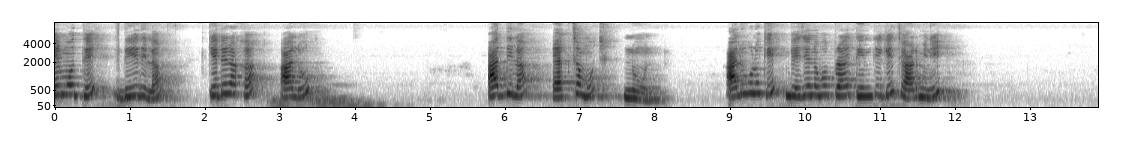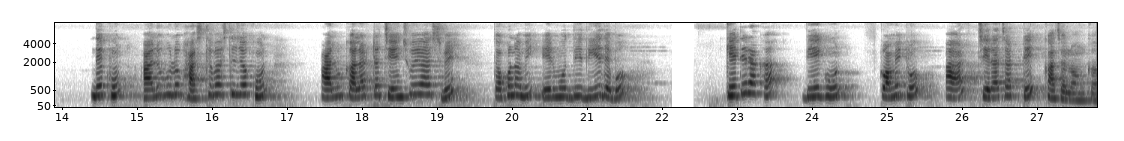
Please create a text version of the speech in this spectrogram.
এর মধ্যে দিয়ে দিলাম কেটে রাখা আলু। আর দিলাম এক চামচ নুন। আলুগুলোকে ভেজে নেব প্রায় তিন থেকে চার মিনিট। দেখুন, আলুগুলো ভাজতে ভাজতে যখন আলুর কালারটা চেঞ্জ হয়ে আসবে, তখন আমি এর মধ্যে দিয়ে দেব কেটে রাখা বেগুন, টমেটো আর চেরা চারটে কাঁচা লঙ্কা।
